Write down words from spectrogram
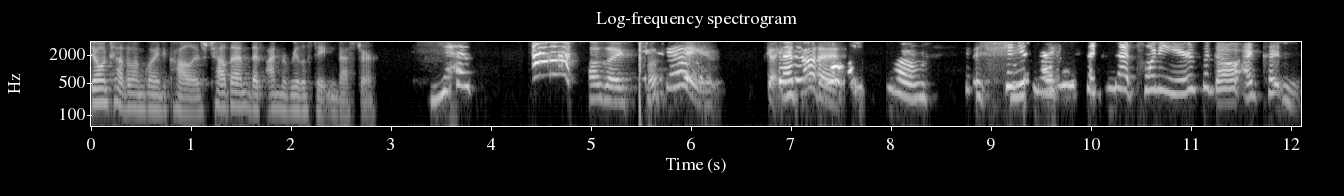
don't tell them I'm going to college. Tell them that I'm a real estate investor. Yes. I was like, okay, got, you got it. Awesome. Can you imagine saying that 20 years ago? I couldn't.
